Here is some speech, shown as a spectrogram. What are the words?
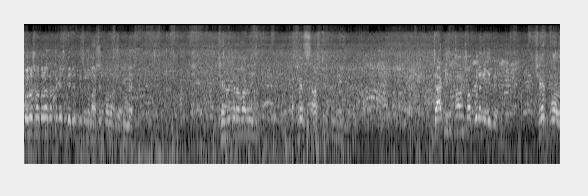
ষোলো সতেরো হাজার টাকা সুদের পিছনে মাসে খরচ তিন মাস সের ভিতরে আবার ওই যা কিছু খাওয়ান সবগুলো নিয়ে যেতে সের বড়।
